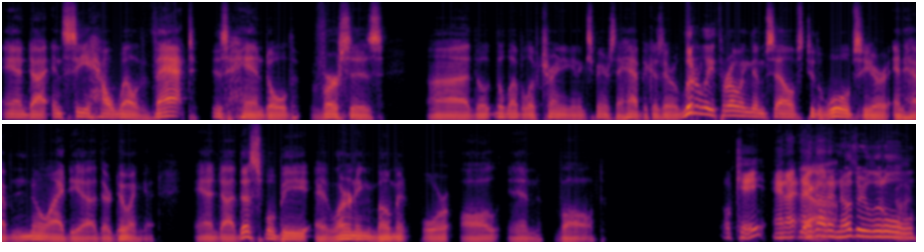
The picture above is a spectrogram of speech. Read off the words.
and uh, and see how well that is handled versus uh, the the level of training and experience they have because they're literally throwing themselves to the wolves here and have no idea they're doing it. And uh, this will be a learning moment for all involved. Okay, and I, I got another little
